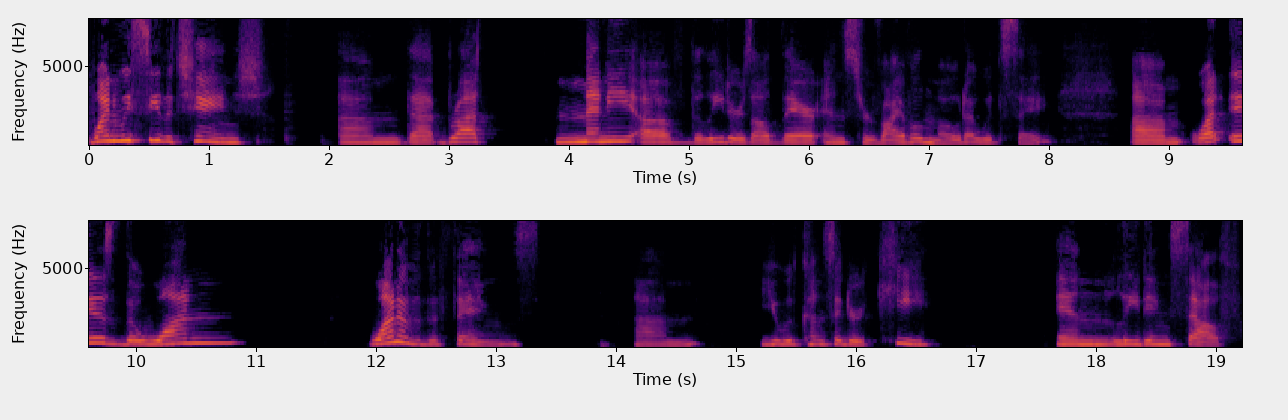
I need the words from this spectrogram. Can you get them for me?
when we see the change um, that brought many of the leaders out there in survival mode, I would say, um, what is the one one of the things um, you would consider key in leading self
